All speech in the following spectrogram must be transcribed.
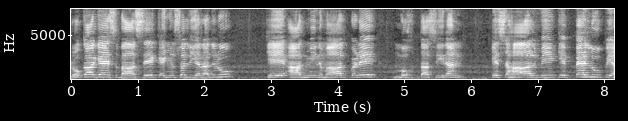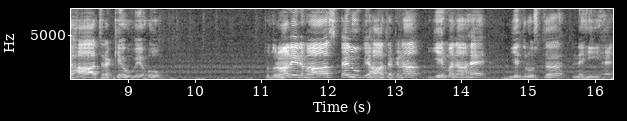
روکا گیا اس بات سے کہ یوسلی رجلو کہ آدمی نماز پڑھے مختصراً، اس حال میں کہ پہلو پہ ہاتھ رکھے ہوئے ہو۔ تو دوران نماز پہلو پہ ہاتھ رکھنا یہ منع ہے، یہ درست نہیں ہے۔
